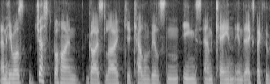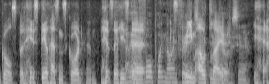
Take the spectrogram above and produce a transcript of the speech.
and he was just behind guys like Callum Wilson, Ings, and Kane in the expected goals, but he still hasn't scored. And so he's Oh, the 4.93 extreme outlier. goals, yeah. yeah.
